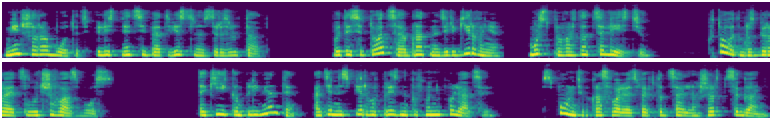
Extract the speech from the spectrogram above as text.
меньше работать или снять с себя ответственность за результат. В этой ситуации обратное делегирование может сопровождаться лестью. Кто в этом разбирается лучше вас, босс? Такие комплименты – один из первых признаков манипуляции. Вспомните, как расваливают своих потенциальных жертв цыгане.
